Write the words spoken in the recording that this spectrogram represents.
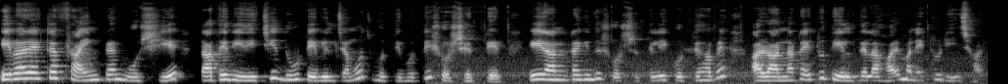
এবারে একটা ফ্রাইং প্যান বসিয়ে তাতে দিয়ে দিচ্ছি দু টেবিল চামচ ভর্তি, ভর্তি সর্ষের তেল। এই রান্নাটা কিন্তু সর্ষের তেলেই করতে হবে আর রান্নাটা একটু তেলতেলা হয় মানে একটু রিচ হয়।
